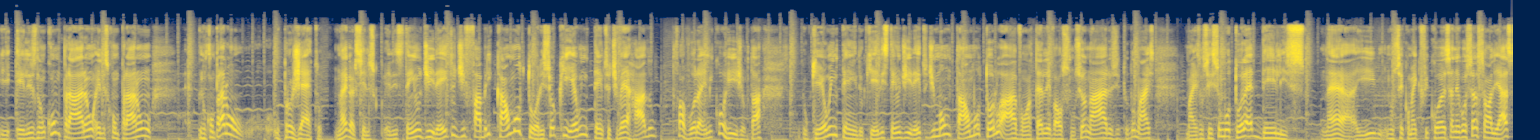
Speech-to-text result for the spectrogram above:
E eles não compraram. Eles compraram. Não compraram o, o projeto, né, Garcia? Eles, eles têm o direito de fabricar o motor. Isso é o que eu entendo. Se eu tiver errado, por favor, aí me corrijam, tá? O que eu entendo, que eles têm o direito de montar o motor lá, vão até levar os funcionários e tudo mais, mas não sei se o motor é deles, né? Aí não sei como é que ficou essa negociação. Aliás,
